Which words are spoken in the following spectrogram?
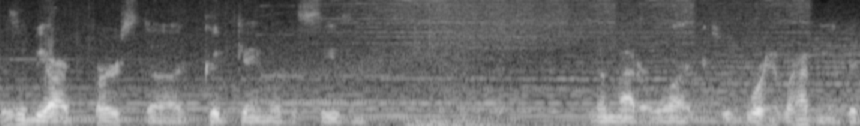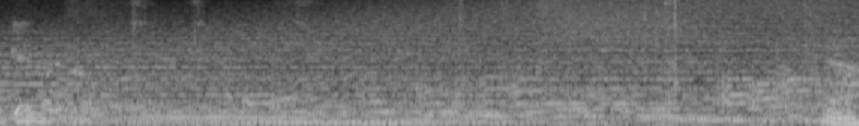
This will be our first uh, good game of the season. No matter what, 'cause we're, we're having a good game right now. Yeah.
